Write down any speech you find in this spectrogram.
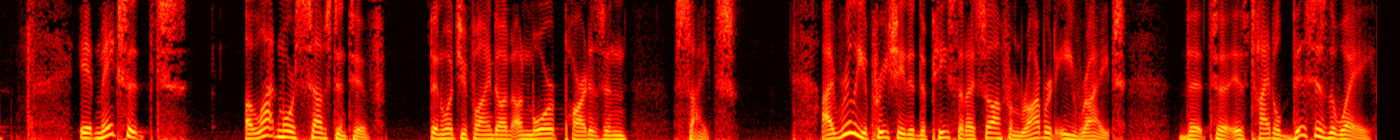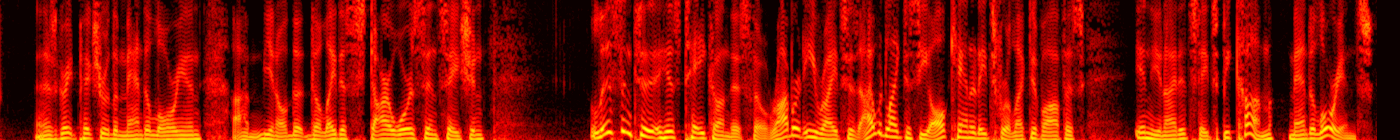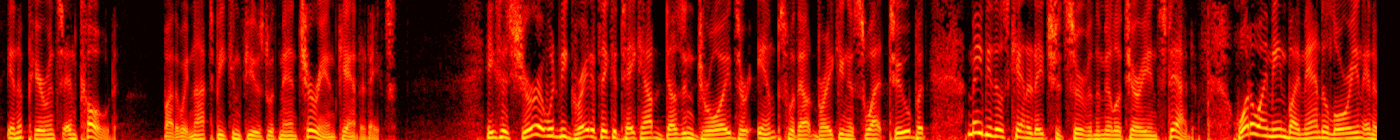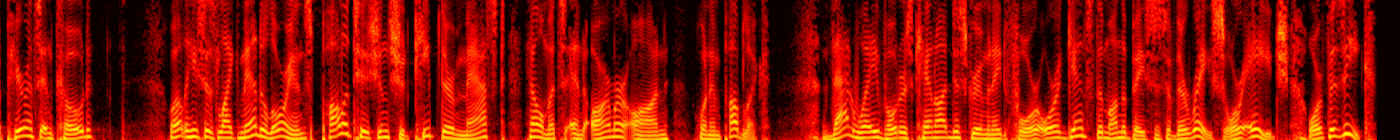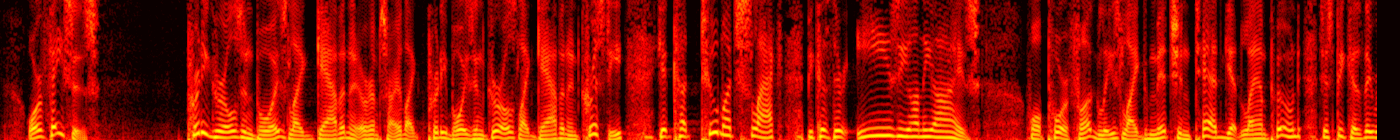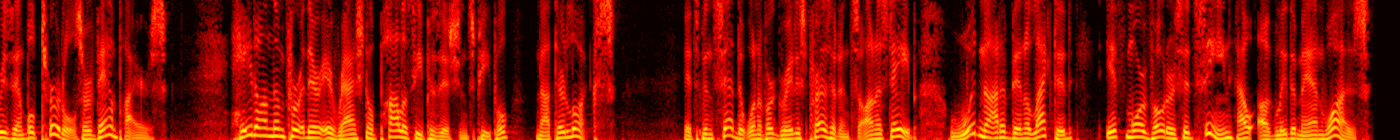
it makes it a lot more substantive than what you find on, on more partisan sites. I really appreciated the piece that I saw from Robert E. Wright that uh, is titled "This Is the Way." And there's a great picture of the Mandalorian, um, you know, the the latest Star Wars sensation. Listen to his take on this, though. Robert E. Wright says, I would like to see all candidates for elective office in the United States become Mandalorians in appearance and code. By the way, not to be confused with Manchurian candidates. He says, sure, it would be great if they could take out a dozen droids or imps without breaking a sweat, too, but maybe those candidates should serve in the military instead. What do I mean by Mandalorian in appearance and code? Well, he says, like Mandalorians, politicians should keep their masked helmets and armor on when in public. That way, voters cannot discriminate for or against them on the basis of their race, or age, or physique, or faces. Pretty girls and boys like Gavin, or I'm sorry, like pretty boys and girls like Gavin and Christy get cut too much slack because they're easy on the eyes, while poor fuglies like Mitch and Ted get lampooned just because they resemble turtles or vampires. Hate on them for their irrational policy positions, people, not their looks. It's been said that one of our greatest presidents, Honest Abe, would not have been elected if more voters had seen how ugly the man was.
